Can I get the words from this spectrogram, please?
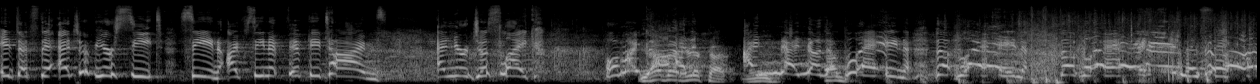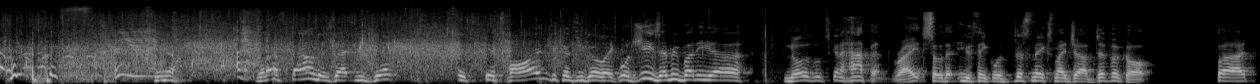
It's at the edge of your seat scene. I've seen it 50 times. And you're just like, oh my you God. You have that haircut. I, I know the plane, the plane, the plane. you know, what I've found is that you get, it's, it's hard because you go like, well, geez, everybody uh, knows what's going to happen, right? So that you think, well, this makes my job difficult. But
